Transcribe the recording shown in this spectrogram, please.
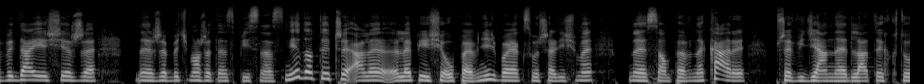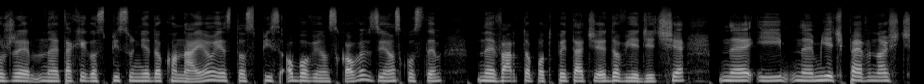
wydaje się, że, że być może ten spis nas nie dotyczy, ale lepiej się upewnić, bo jak słyszeliśmy, e, są pewne kary przewidziane dla tych, którzy takiego spisu nie dokonają. Jest to spis obowiązkowy, w związku z tym warto podpytać, e, dowiedzieć się i mieć pewność,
